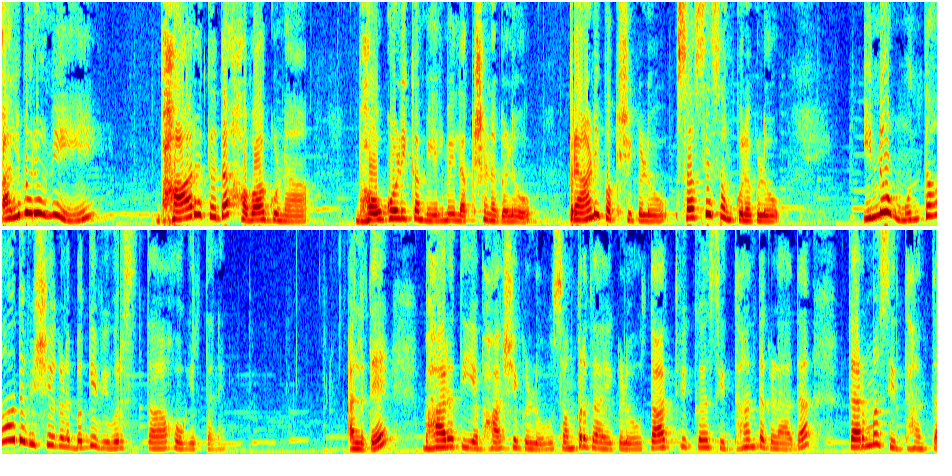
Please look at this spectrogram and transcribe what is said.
ಅಲ್ಬರುನಿ ಭಾರತದ ಹವಾಗುಣ ಭೌಗೋಳಿಕ ಮೇಲ್ಮೈ ಲಕ್ಷಣಗಳು, ಪ್ರಾಣಿ ಪಕ್ಷಿಗಳು, ಸಸ್ಯ ಸಂಕುಲಗಳು ಇನ್ನೂ ಮುಂತಾದ ವಿಷಯಗಳ ಬಗ್ಗೆ ವಿವರಿಸ್ತಾ ಹೋಗಿರ್ತಾನೆ. ಅಲ್ಲದೆ ಭಾರತೀಯ ಭಾಷೆಗಳು, ಸಂಪ್ರದಾಯಗಳು, ತಾತ್ವಿಕ ಸಿದ್ಧಾಂತಗಳಾದ ಕರ್ಮ ಸಿದ್ಧಾಂತ,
